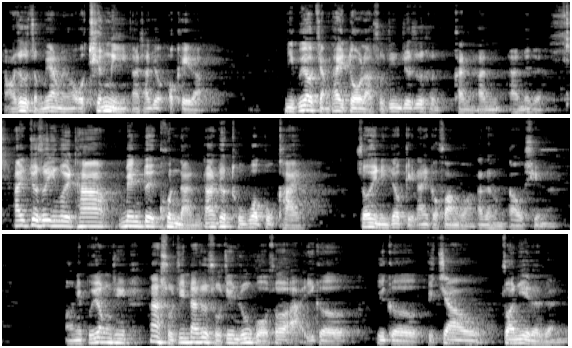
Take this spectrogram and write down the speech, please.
啊，这个怎么样呢？我挺你，啊，他就 OK 了。你不要讲太多了，属金就是很很很很那个，他就是因为他面对困难，他就突破不开，所以你就给他一个方法，他就很高兴了。哦，你不用去那属金，但是属金如果说啊，一个一个比较专业的人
